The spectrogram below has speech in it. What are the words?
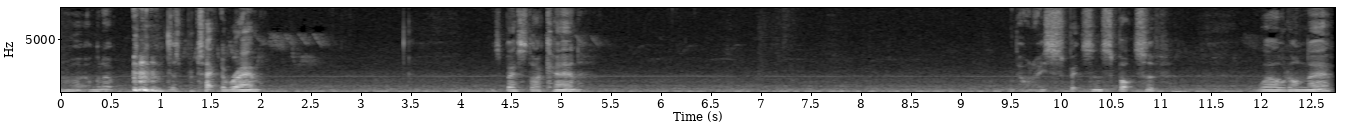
Right, I'm going to just protect the ram as best I can. Spits and spots of weld on there.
